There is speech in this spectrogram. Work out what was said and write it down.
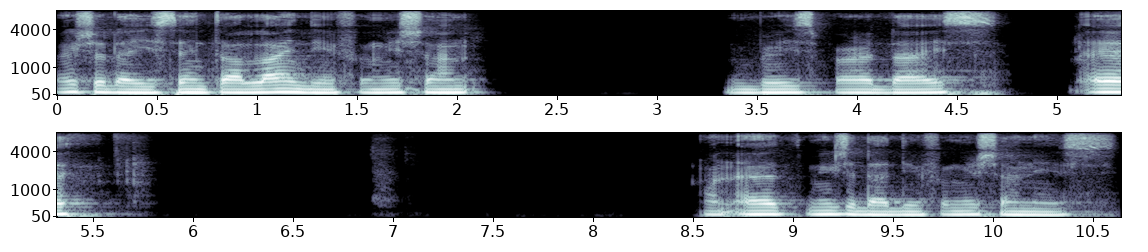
Make sure that you center align the information. Embrace paradise earth. On earth make sure that the information is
